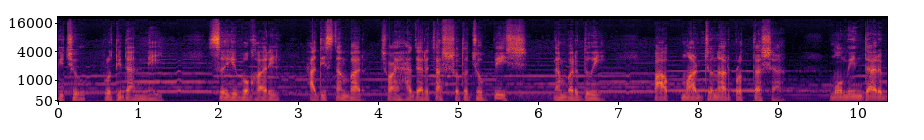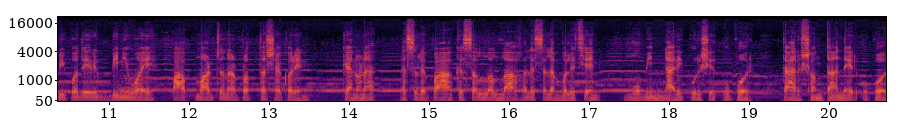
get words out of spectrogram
কিছু প্রতিদান নেই। সহি বুখারি, হাদিস নাম্বার ছয় হাজার চারশত চব্বিশ, নাম্বার দুই, পাপ মার্জনার প্রত্যাশা। মমিন তার বিপদের বিনিময়ে পাপ মার্জনার প্রত্যাশা করেন, কেননা রাসুলে পাক সাল্লাহ সাল্লাম বলেছেন, মমিন নারী পুরুষের উপর, তার সন্তানের উপর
